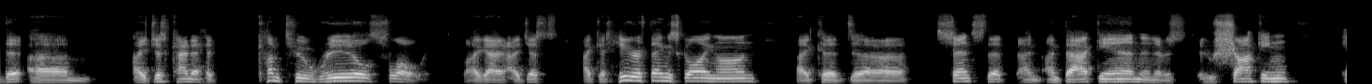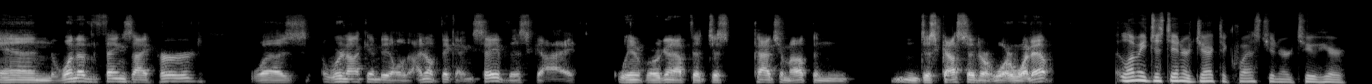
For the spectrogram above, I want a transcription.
that um, I just kind of had come to real slowly. Like I, I, just I could hear things going on. I could uh, sense that I'm, I'm back in, and it was it was shocking and one of the things I heard was, we're not going to be able to, I don't think I can save this guy. We, we're going to have to just patch him up and discuss it or, or whatever. Let me just interject a question or two here.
